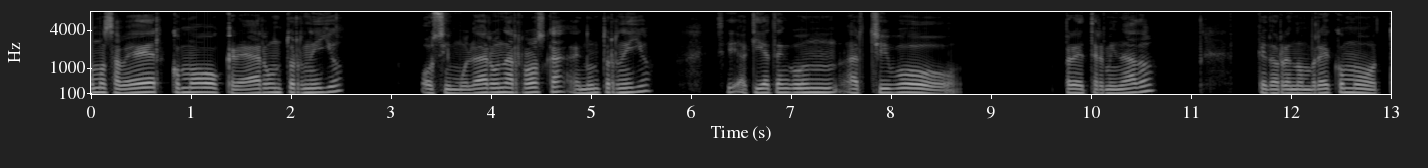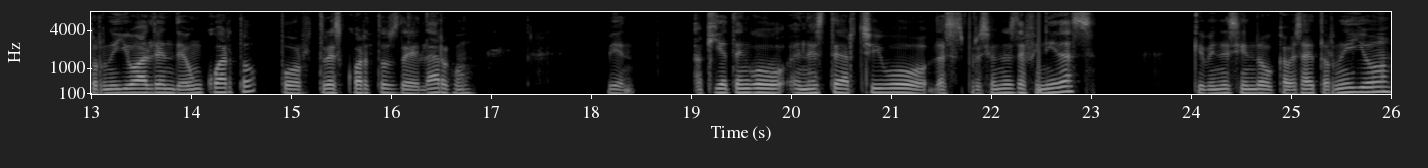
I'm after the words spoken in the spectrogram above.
Vamos a ver cómo crear un tornillo o simular una rosca en un tornillo. Sí, aquí ya tengo un archivo predeterminado que lo renombré como tornillo Allen de un cuarto por tres cuartos de largo. Bien, aquí ya tengo en este archivo las expresiones definidas que viene siendo cabeza de tornillo,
